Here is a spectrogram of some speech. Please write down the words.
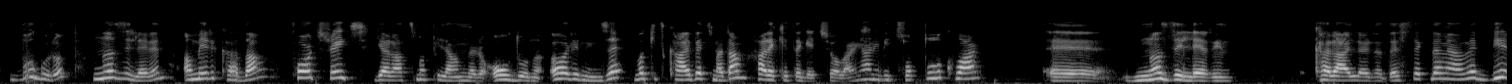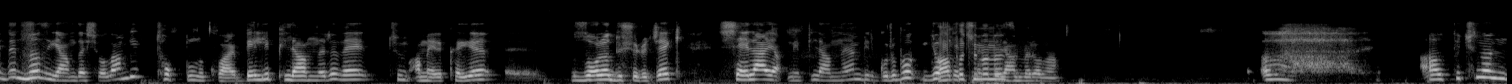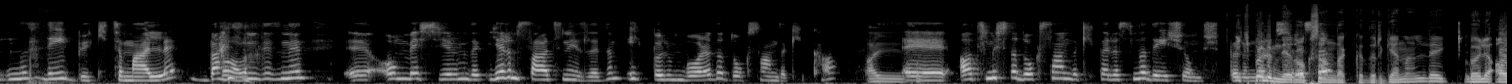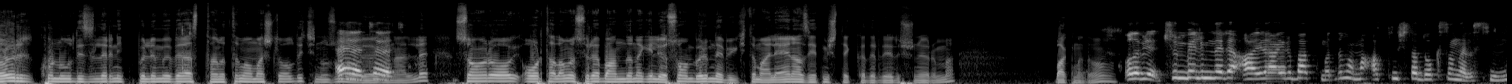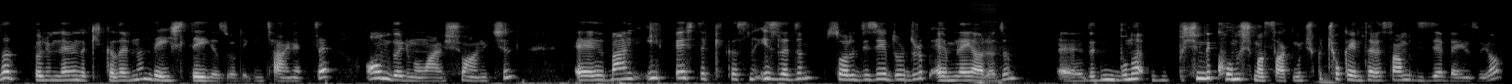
bu grup Nazilerin Amerika'da Fort Reich yaratma planları olduğunu öğrenince vakit kaybetmeden harekete geçiyorlar. Yani bir topluluk var. Ee, Nazilerin kararlarını desteklemeyen ve bir de Nazi yandaşı olan bir topluluk var. Belli planları ve tüm Amerika'yı e, zora düşürecek şeyler yapmayı planlayan bir grubu yok Al etme planları olan. Ah, Al Pacino Nazi değil büyük ihtimalle. Ben Vallahi. şimdi dizinin e, 15-20 dakika, yarım saatini izledim. İlk bölüm bu arada 90 dakika. ay E, 60 ile 90 dakika arasında değişiyormuş bölümlerin İlk bölüm diye süresi. 90 dakikadır. Genelde böyle ağır konulu dizilerin ilk bölümü biraz tanıtım amaçlı olduğu için uzun Evet, oluyor evet. genelde. Sonra o ortalama süre bandına geliyor. Son bölüm de büyük ihtimalle en az 70 dakikadır diye düşünüyorum ben. Bakmadım ama. Olabilir. Tüm bölümlere ayrı ayrı bakmadım ama 60 ile 90 arasında bölümlerin dakikalarının değiştiği yazıyordu internette. 10 bölümü var şu an için. Ee, ben ilk 5 dakikasını izledim. Sonra diziyi durdurup Emre'yi aradım. Ee, dedim buna şimdi konuşmasak mı? Çünkü çok enteresan bir diziye benziyor.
